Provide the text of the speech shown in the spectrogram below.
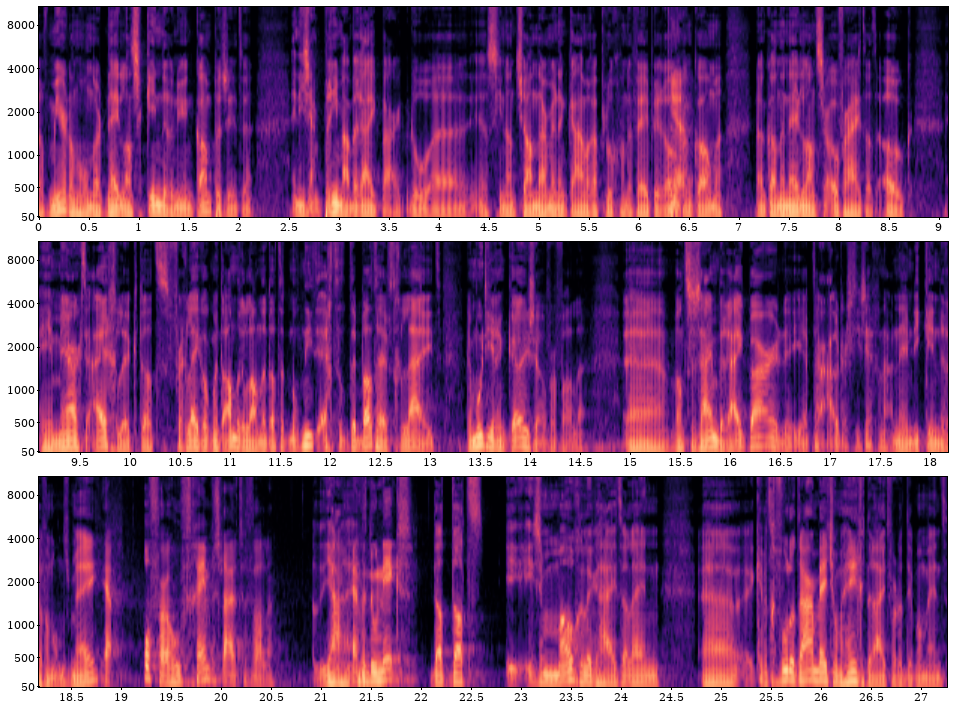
of meer dan 100 Nederlandse kinderen nu in kampen zitten. En die zijn prima bereikbaar. Ik bedoel, als Sinan Chan daar met een cameraploeg van de VPRO kan komen... dan kan de Nederlandse overheid dat ook. En je merkt eigenlijk dat, vergeleken ook met andere landen... dat het nog niet echt tot debat heeft geleid. Er moet hier een keuze over vallen. want ze zijn bereikbaar. Je hebt daar ouders die zeggen... nou neem die kinderen van ons mee. Ja. Of er hoeft geen besluit te vallen. Ja, en we doen niks. Dat, dat is een mogelijkheid. Alleen, uh, ik heb het gevoel dat daar een beetje omheen gedraaid wordt op dit moment.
